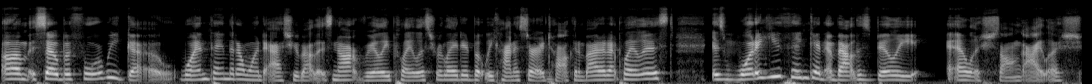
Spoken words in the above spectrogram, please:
Um, so before we go, one thing that I wanted to ask you about that's not really playlist related, but we kind of started talking about it at playlist is Mm. what are you thinking about this Billie Eilish song, Eilish?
